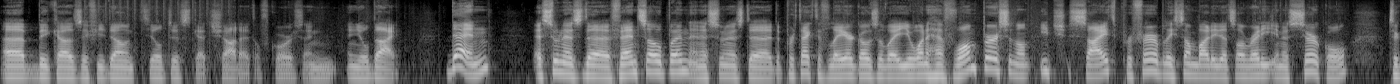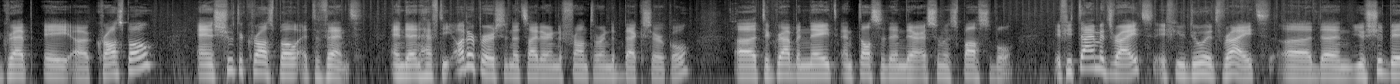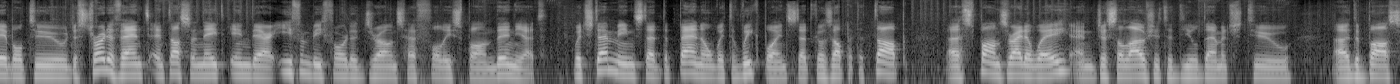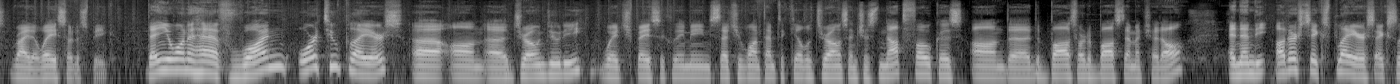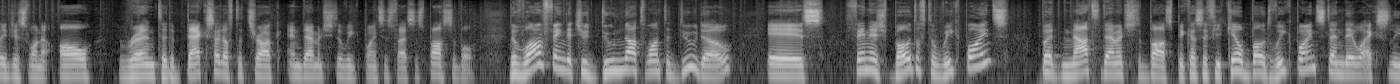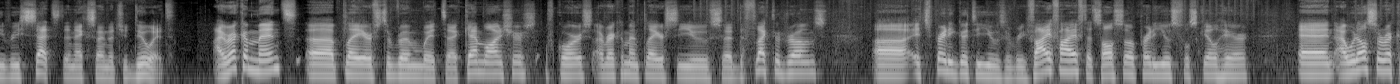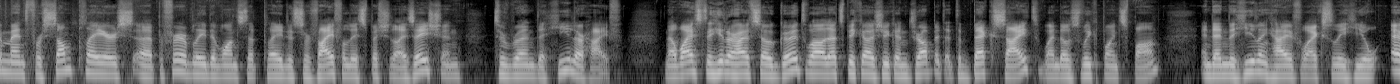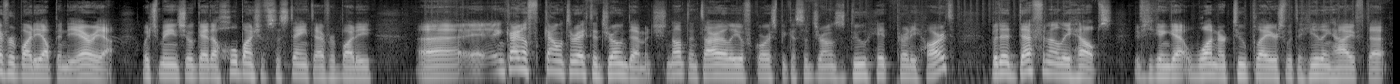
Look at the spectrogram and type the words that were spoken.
Uh, because if you don't, you'll just get shot at, of course, and, and you'll die. Then, as soon as the vents open and as soon as the, the protective layer goes away, you want to have one person on each side, preferably somebody that's already in a circle, to grab a uh, crossbow and shoot the crossbow at the vent. And then have the other person that's either in the front or in the back circle uh, to grab a nade and toss it in there as soon as possible. If you time it right, if you do it right, uh, then you should be able to destroy the vent and toss a nade in there even before the drones have fully spawned in yet which then means that the panel with the weak points that goes up at the top uh, spawns right away and just allows you to deal damage to uh, the boss right away, so to speak. Then you want to have one or two players uh, on uh, drone duty, which basically means that you want them to kill the drones and just not focus on the, the boss or the boss damage at all. And then the other six players actually just want to all run to the backside of the truck and damage the weak points as fast as possible. The one thing that you do not want to do though is finish both of the weak points, but not damage the boss. Because if you kill both weak points, then they will actually reset the next time that you do it. I recommend uh, players to run with uh, chem launchers, of course. I recommend players to use uh, deflector drones. Uh, it's pretty good to use a revive hive. That's also a pretty useful skill here. And I would also recommend for some players, uh, preferably the ones that play the survivalist specialization, to run the healer hive. Now, why is the healer hive so good? Well, that's because you can drop it at the back side when those weak points spawn. And then the healing hive will actually heal everybody up in the area. Which means you'll get a whole bunch of sustain to everybody. uh, and kind of counteract the drone damage. Not entirely, of course, because the drones do hit pretty hard, but it definitely helps if you can get one or two players with the healing hive that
